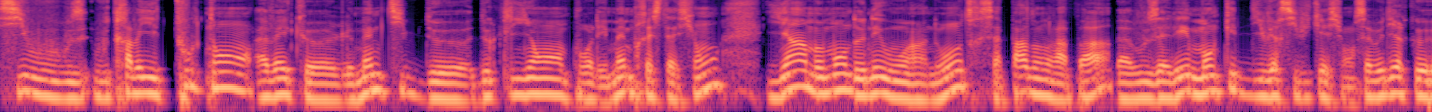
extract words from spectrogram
Si vous, travaillez tout le temps avec euh, le même type de, de clients pour les mêmes prestations, il y a un moment donné ou un autre, ça pardonnera pas, bah, vous allez manquer de diversification. Ça veut dire que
